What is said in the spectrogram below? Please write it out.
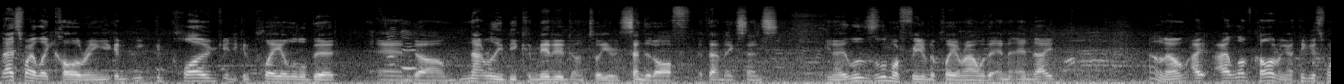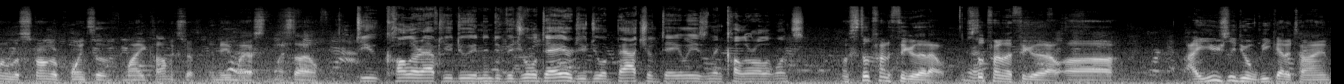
that's why I like coloring. You can you can plug and you can play a little bit, and um, not really be committed until you send it off. If that makes sense, you know, there's a little more freedom to play around with it. And and I, I don't know, I, I love coloring. I think it's one of the stronger points of my comic strip and maybe my my style. do you color after you do an individual day, or do you do a batch of dailies and then color all at once? I'm still trying to figure that out. I'm still trying to figure that out. Uh, I usually do a week at a time.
